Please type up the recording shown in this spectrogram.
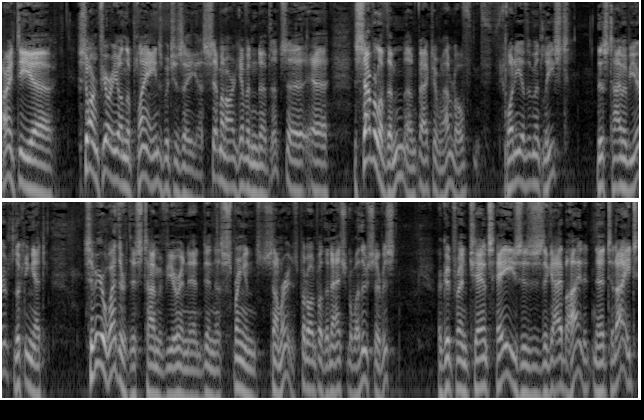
All right, the uh, Storm Fury on the Plains, which is a, uh seminar given, uh, that's uh, uh, several of them, in fact, I don't know, 20 of them at least this time of year, looking at severe weather this time of year in, in, in the spring and summer. It's put on by the National Weather Service. Our good friend Chance Hayes is the guy behind it. Tonight,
